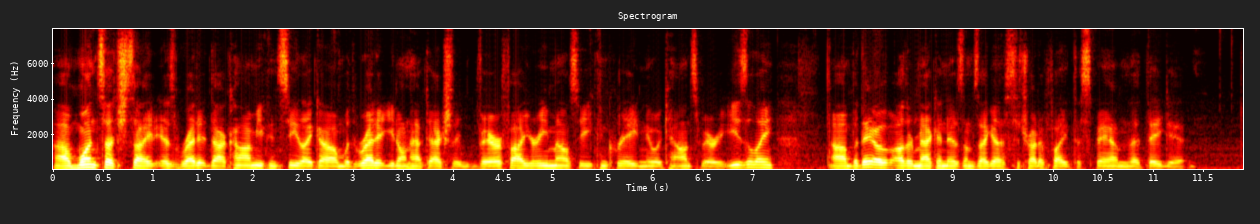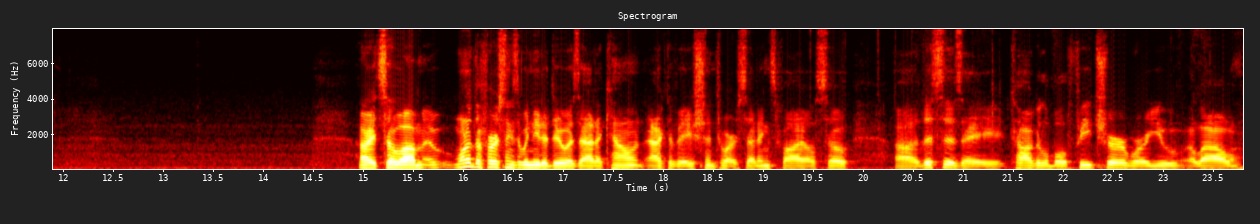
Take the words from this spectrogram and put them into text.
Uh, one such site is Reddit.com. You can see like um, with Reddit, you don't have to actually verify your email, so you can create new accounts very easily. Uh, but they have other mechanisms, I guess, to try to fight the spam that they get. All right, so um, one of the first things that we need to do is add account activation to our settings file. So uh, this is a toggleable feature where you allow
